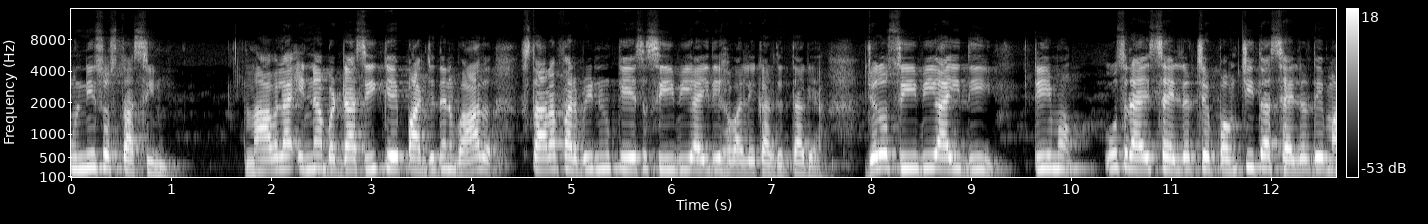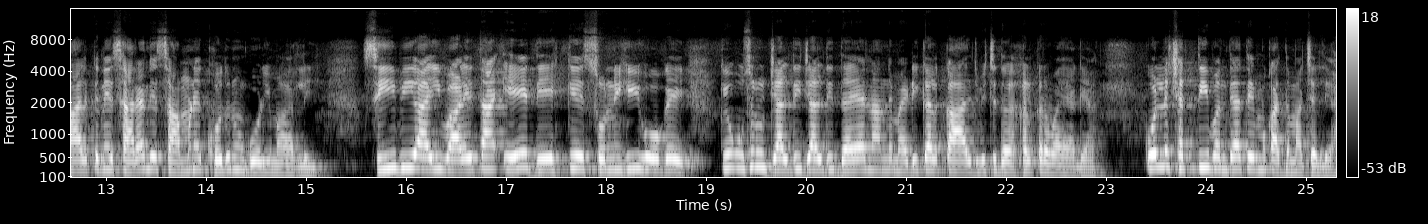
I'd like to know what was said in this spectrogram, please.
1987 ਨੂੰ। ਮਾਮਲਾ ਇੰਨਾ ਵੱਡਾ ਸੀ ਕਿ 5 ਦਿਨ ਬਾਅਦ 17 ਫਰਵਰੀ ਨੂੰ ਕੇਸ ਸੀਬੀਆਈ ਦੇ ਹਵਾਲੇ ਕਰ ਦਿੱਤਾ ਗਿਆ। ਜਦੋਂ ਸੀਬੀਆਈ ਦੀ ਟੀਮ ਉਸ ਰਾਈਸ ਸੈਲਰ 'ਚ ਪਹੁੰਚੀ ਤਾਂ ਸੈਲਰ ਦੇ ਮਾਲਕ ਨੇ ਸਾਰਿਆਂ ਦੇ ਸਾਹਮਣੇ ਖੁਦ ਨੂੰ ਗੋਲੀ ਮਾਰ ਲਈ। ਸੀਬੀਆਈ ਵਾਲੇ ਤਾਂ ਇਹ ਦੇਖ ਕੇ ਸੁੰਨ ਹੀ ਹੋ ਗਏ ਕਿ ਉਸ ਨੂੰ ਜਲਦੀ ਜਲਦੀ ਦਇਆਨੰਦ ਮੈਡੀਕਲ ਕਾਲਜ ਵਿੱਚ ਦਾਖਲ ਕਰਵਾਇਆ ਗਿਆ। ਕੁੱਲ 36 ਬੰਦਿਆਂ ਤੇ ਮੁਕੱਦਮਾ ਚੱਲਿਆ।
